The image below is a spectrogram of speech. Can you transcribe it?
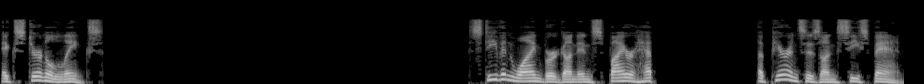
External links. Steven Weinberg on Inspire HEP. Appearances on C-SPAN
